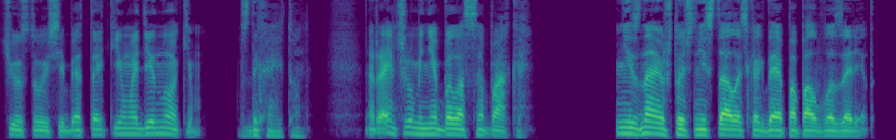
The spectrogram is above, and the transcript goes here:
«Чувствую себя таким одиноким», — вздыхает он. Раньше у меня была собака. Не знаю, что с ней сталось, когда я попал в лазарет.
